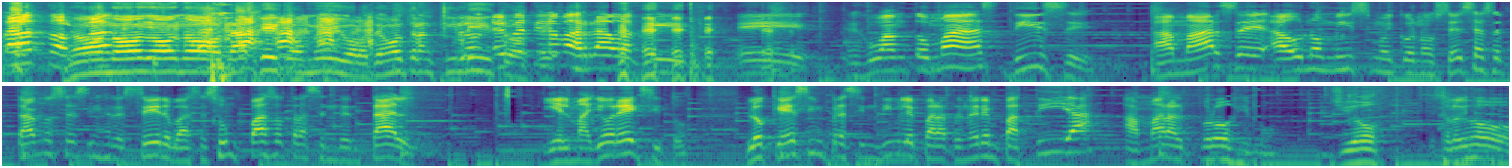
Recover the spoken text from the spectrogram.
tanto. a No, no, no, no, está aquí conmigo, lo tengo tranquilito. Él me tiene amarrado aquí. Eh, Juan Tomás dice, amarse a uno mismo y conocerse aceptándose sin reservas es un paso trascendental y el mayor éxito. Lo que es imprescindible para tener empatía, amar al prójimo. Yo. Eso lo dijo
